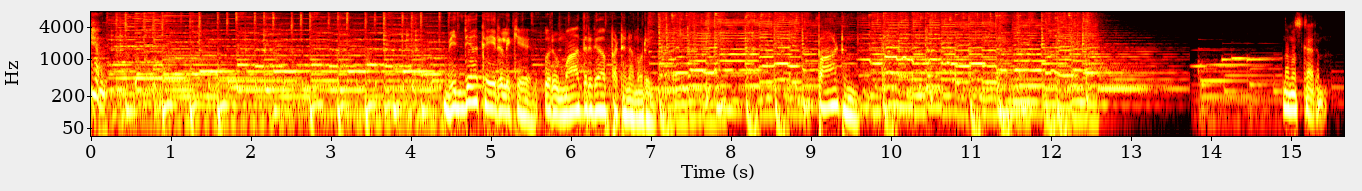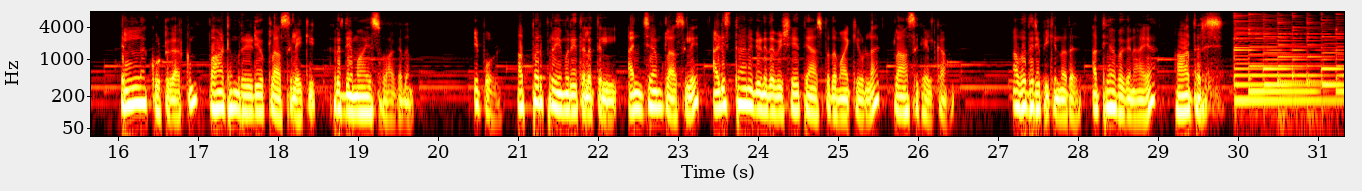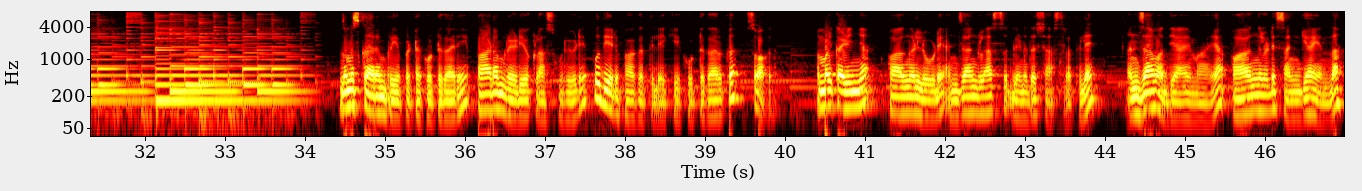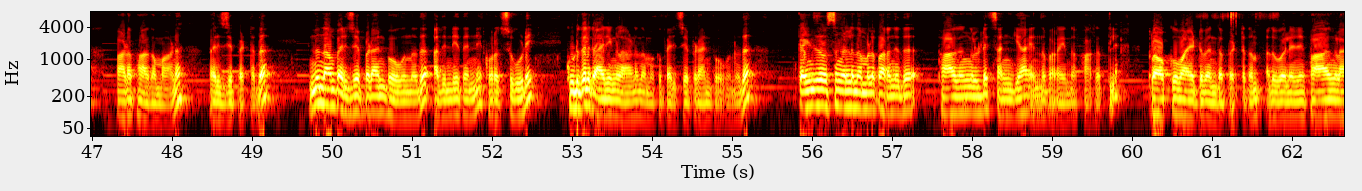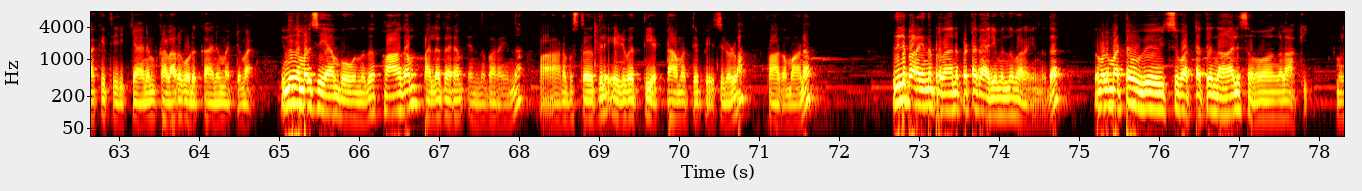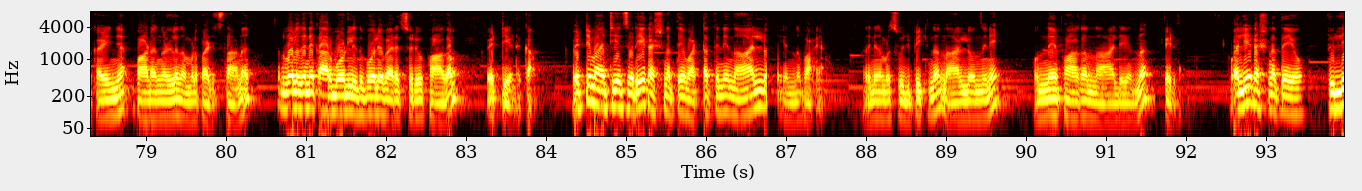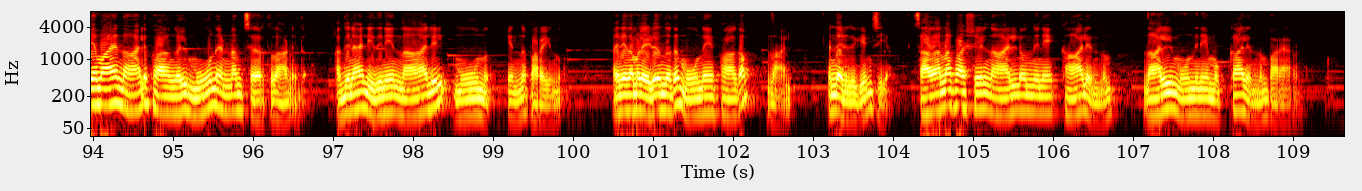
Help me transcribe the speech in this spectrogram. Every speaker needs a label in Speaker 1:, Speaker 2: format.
Speaker 1: പാഠം.
Speaker 2: വിദ്യാ കൈരളിക്ക് ഒരു മാതൃകാ പഠനമുറി. പാഠം.
Speaker 3: നമസ്കാരം. എല്ലാ കൂട്ടുകാർക്കും പാഠം റേഡിയോ ക്ലാസ്സിലേക്ക് ഹൃദ്യമായ സ്വാഗതം. ഇപ്പോൾ അപ്പർ പ്രൈമറി തലത്തിൽ അഞ്ചാം ക്ലാസ്സിലെ അടിസ്ഥാന ഗണിത വിഷയത്തെ ആസ്പദമാക്കിയുള്ള ക്ലാസ് കേൾക്കാം. അവതരിപ്പിക്കുന്നത് അധ്യാപകനായ ആദർശ്.
Speaker 4: നമസ്കാരം പ്രിയപ്പെട്ട കൂട്ടുകാരെ. പാഠം റേഡിയോ ക്ലാസ് മുറിയുടെ പുതിയൊരു ഭാഗത്തിലേക്ക് കൂട്ടുകാർക്ക് സ്വാഗതം. നമ്മൾ കഴിഞ്ഞ ഭാഗങ്ങളിലൂടെ അഞ്ചാം ക്ലാസ് ഗണിതശാസ്ത്രത്തിലെ അഞ്ചാം അധ്യായമായ ഭാഗങ്ങളുടെ സംഖ്യ എന്ന പാഠഭാഗമാണ് പരിചയപ്പെട്ടത്. ഇന്ന് നാം പരിചയപ്പെടാൻ പോകുന്നത് അതിന്റെ തന്നെ കുറച്ചുകൂടി കൂടുതൽ കാര്യങ്ങളാണ് നമുക്ക് പരിചയപ്പെടാൻ പോകുന്നത്. കഴിഞ്ഞ ദിവസങ്ങളിൽ നമ്മൾ പറഞ്ഞത് ഭാഗങ്ങളുടെ സംഖ്യ എന്ന് പറയുന്ന ഭാഗത്തിൽ ക്ലോക്കുമായിട്ട് ബന്ധപ്പെട്ടതും അതുപോലെ തന്നെ ഭാഗങ്ങളാക്കി തിരിക്കാനും കളർ കൊടുക്കാനും മറ്റുമായി. ഇന്ന് നമ്മൾ ചെയ്യാൻ പോകുന്നത് ഭാഗം പലതരം എന്ന് പറയുന്ന പാഠപുസ്തകത്തിലെ എഴുപത്തി എട്ടാമത്തെ പേജിലുള്ള ഭാഗമാണ്. ഇതിൽ പറയുന്ന പ്രധാനപ്പെട്ട കാര്യം എന്ന് പറയുന്നത് നമ്മൾ മട്ടം ഉപയോഗിച്ച് വട്ടത്തെ നാല് സ്വഭാവങ്ങളാക്കി നമ്മൾ കഴിഞ്ഞ പാഠങ്ങളിൽ നമ്മൾ പഠിച്ചതാണ്. അതുപോലെ തന്നെ കാർബോർഡിൽ ഇതുപോലെ വരച്ചൊരു ഭാഗം വെട്ടിയെടുക്കാം. വെട്ടി മാറ്റിയ ചെറിയ കഷ്ണത്തെ വട്ടത്തിന്റെ നാലിൽ എന്ന് പറയാം. അതിനെ നമ്മൾ സൂചിപ്പിക്കുന്ന നാലിലൊന്നിനെ ഒന്നേ ഭാഗം നാല് എന്ന് എഴുതാം. വലിയ കഷ്ണത്തെയോ തുല്യമായ നാല് ഭാഗങ്ങളിൽ മൂന്നെണ്ണം ചേർത്തതാണ് ഇത്. അതിനാൽ ഇതിനെ നാലിൽ മൂന്ന് എന്ന് പറയുന്നു. അതിനെ നമ്മൾ എഴുതുന്നത് മൂന്നേ ഭാഗം നാല് എന്നെഴുതുകയും ചെയ്യാം. സാധാരണ ഭാഷയിൽ നാലിലൊന്നിനെ കാലെന്നും നാലിൽ മൂന്നിനെ മുക്കാൽ എന്നും പറയാറുണ്ട്.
